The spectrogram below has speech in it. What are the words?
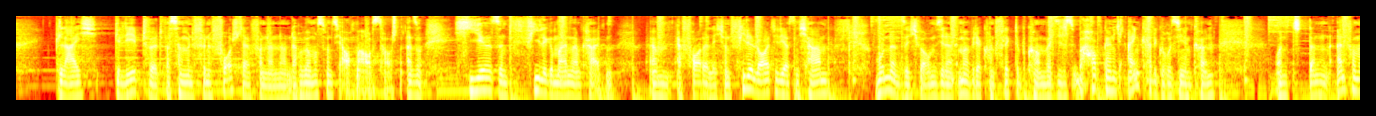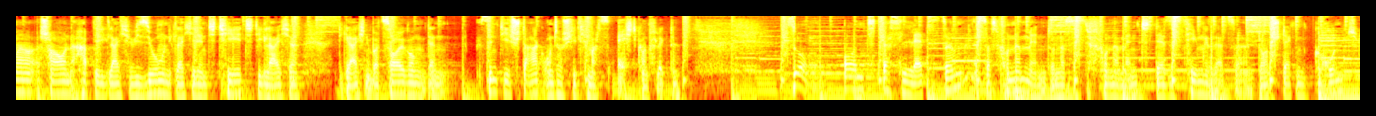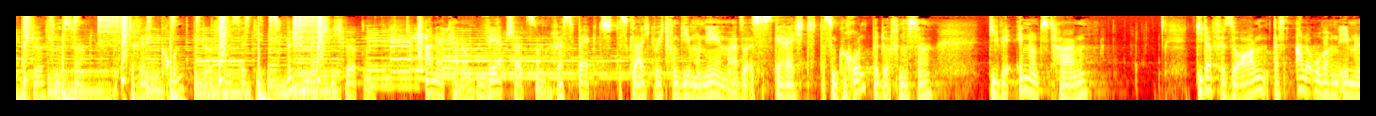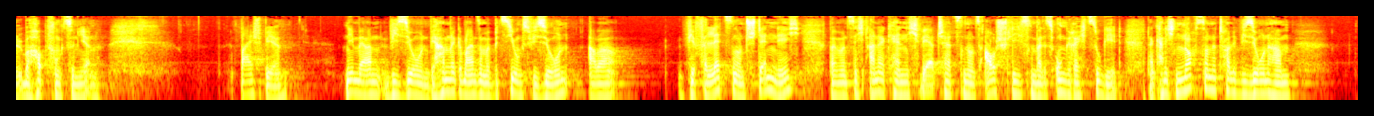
gleich gelebt wird. Was haben wir für eine Vorstellung voneinander? Und darüber muss man sich auch mal austauschen. Also hier sind viele Gemeinsamkeiten ähm, erforderlich. Und viele Leute, die das nicht haben, wundern sich, warum sie dann immer wieder Konflikte bekommen, weil sie das überhaupt gar nicht einkategorisieren können. Und dann einfach mal schauen, habt ihr die gleiche Vision, die gleiche Identität, die gleiche, die gleichen Überzeugungen, denn sind die stark unterschiedlich, macht es echt Konflikte. So, und das letzte ist das Fundament und das ist das Fundament der Systemgesetze. Dort stecken Grundbedürfnisse drin, Grundbedürfnisse, die zwischenmenschlich wirken. Anerkennung, Wertschätzung, Respekt, das Gleichgewicht von Geben und Nehmen, also ist es gerecht. Das sind Grundbedürfnisse, die wir in uns tragen die dafür sorgen, dass alle oberen Ebenen überhaupt funktionieren. Beispiel. Nehmen wir an Vision. Wir haben eine gemeinsame Beziehungsvision, aber wir verletzen uns ständig, weil wir uns nicht anerkennen, nicht wertschätzen, uns ausschließen, weil es ungerecht zugeht. Dann kann ich noch so eine tolle Vision haben.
